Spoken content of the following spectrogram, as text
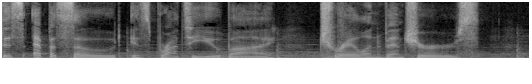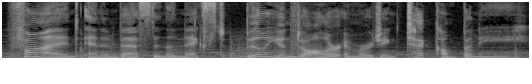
This episode is brought to you by Trailyn Ventures Find and invest in the next billion dollar emerging tech company.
